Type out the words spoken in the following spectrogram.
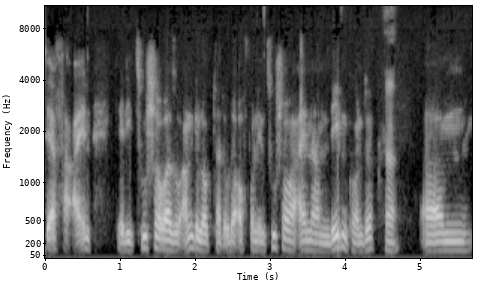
der Verein, der die Zuschauer so angelockt hat oder auch von den Zuschauereinnahmen leben konnte. Ja. Ähm,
